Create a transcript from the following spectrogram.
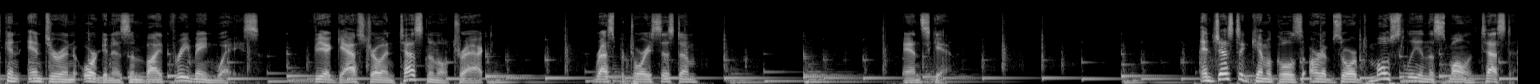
can enter an organism by three main ways via gastrointestinal tract, respiratory system, and skin. Ingested chemicals are absorbed mostly in the small intestine.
